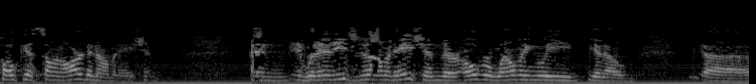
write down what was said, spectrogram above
focus on our denomination. And within each denomination, they're overwhelmingly, you know, uh,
